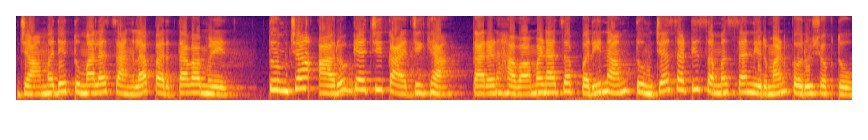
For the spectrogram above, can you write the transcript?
ज्यामध्ये तुम्हाला चांगला परतावा मिळेल. तुमच्या आरोग्याची काळजी घ्या कारण हवामानाचा परिणाम तुमच्यासाठी समस्या निर्माण करू शकतो.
